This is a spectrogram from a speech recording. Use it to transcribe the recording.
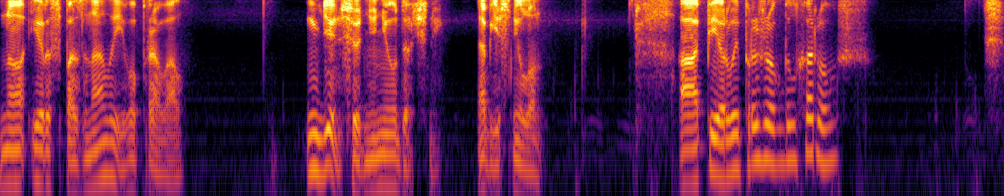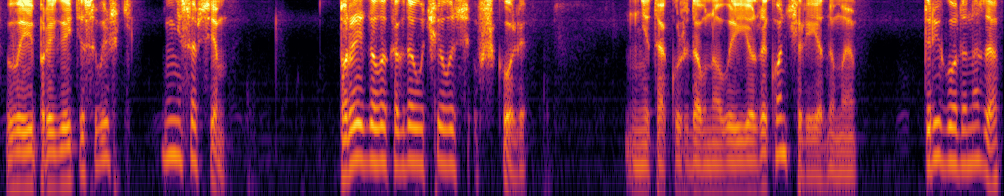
но и распознала его провал. «День сегодня неудачный», — объяснил он. «А первый прыжок был хорош». «Вы прыгаете с вышки?» «Не совсем. Прыгала, когда училась в школе. Не так уж давно вы ее закончили, я думаю. Три года назад.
